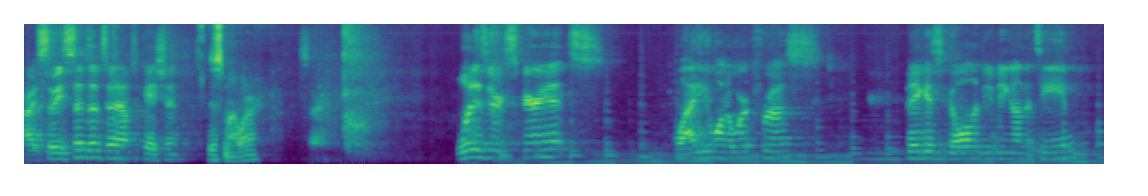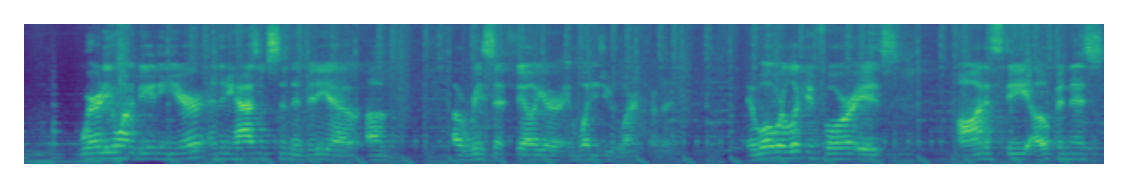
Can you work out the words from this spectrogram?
All right, so he sends them to an application. Is this my water? Sorry. What is your experience? Why do you want to work for us? Biggest goal of you being on the team? Where do you want to be in a year? And then he has them send a video of a recent failure and what did you learn from it? And what we're looking for is honesty, openness.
